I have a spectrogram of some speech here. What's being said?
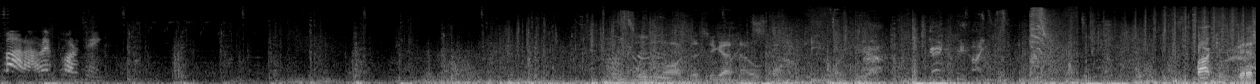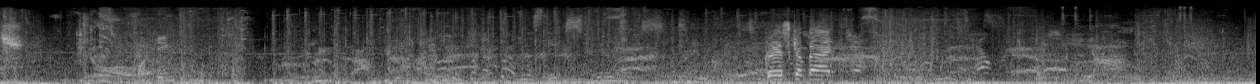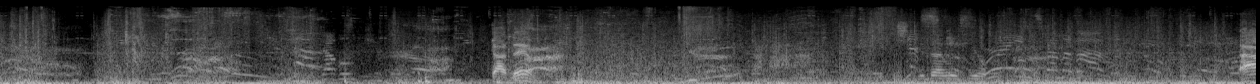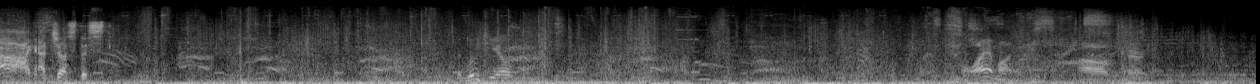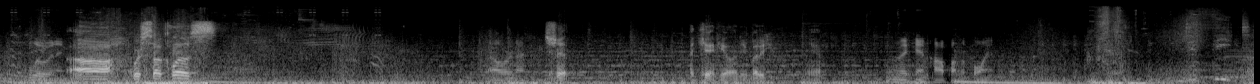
Spara reporting. We lost this, you got no form of teamwork here. Get behind me. Fucking bitch. Fucking. Chris, come back! double kill. God damn. Ah, I got justice. Good Lucio. Oh, I am on. Oh, sure. Blue and Oh, we're so close. No, we're not. Shit. I can't heal anybody. Yeah. They can't hop on the point. Defeat.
